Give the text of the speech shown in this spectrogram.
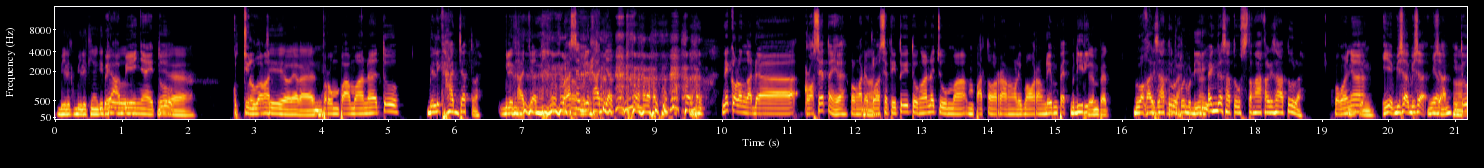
bilik-biliknya gitu BAB-nya itu Iya, kecil banget. kecil ya kan Perumpamaannya itu Bilik hajat lah. bilik hajat. Bahasa bilik hajat. Ini kalau nggak ada klosetnya ya, kalau nggak ada Ah. kloset itu hitungannya cuma empat orang, lima orang dempet berdiri. dempet Dua kali Itu satu itu lah. pun berdiri. Eh enggak satu setengah kali satu lah. Pokoknya Mungkin. iya bisa bisa Iya bisa. kan? Itu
